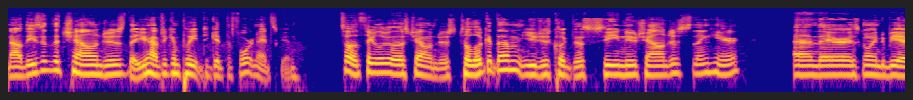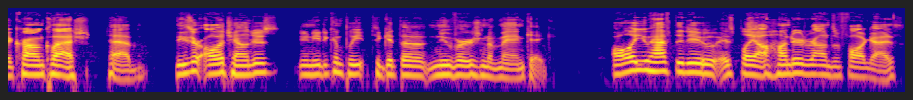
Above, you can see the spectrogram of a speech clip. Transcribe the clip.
Now these are the challenges that you have to complete to get the Fortnite skin. So let's take a look at those challenges. To look at them, you just click this see new challenges thing here. And there is going to be a crown clash tab. These are all the challenges you need to complete to get the new version of Man Cake. All you have to do is play a hundred rounds of Fall Guys.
